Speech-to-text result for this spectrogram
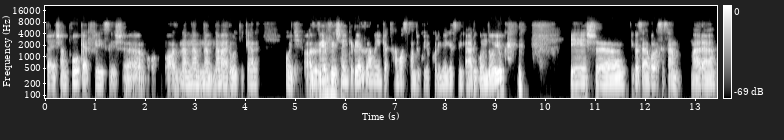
teljesen pokerface, és nem, nem, nem, nem árultuk el, hogy az az érzéseinket, érzelmeinket, hanem azt mondjuk, hogy akkor még ezt még átgondoljuk. és igazából azt hiszem már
